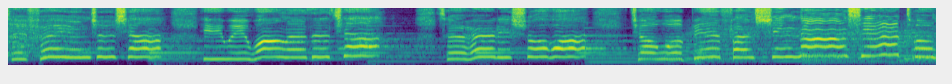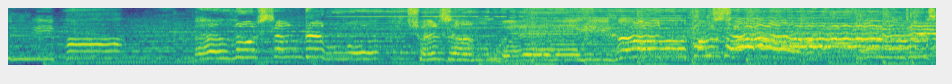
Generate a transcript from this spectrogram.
在飞云之下，以为忘了自家，在耳里说话，叫我别烦心啊。半路上的我穿上回忆和风沙，浮云之下，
